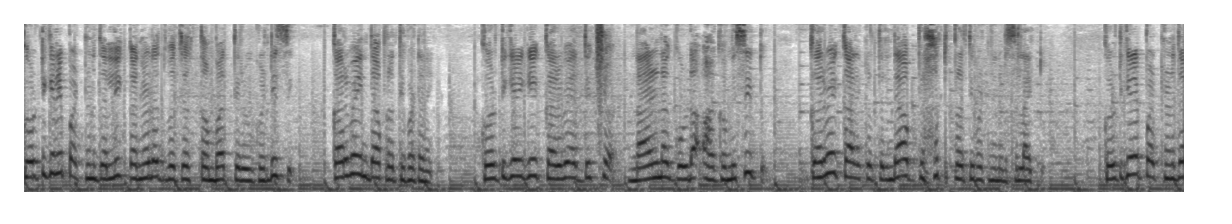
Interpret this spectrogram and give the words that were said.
ಕೊರಟಗೆರೆ ಪಟ್ಟಣದಲ್ಲಿ ಕನ್ನಡ ಧ್ವಜಸ್ತಂಭ ತೆರವುಗೊಂಡಿಸಿ ಕರ್ವೆಯಿಂದ ಪ್ರತಿಭಟನೆ. ಕೊರಟಗೆರೆಗೆ ಕರ್ವೆ ಅಧ್ಯಕ್ಷ ನಾರಾಯಣಗೌಡ ಆಗಮಿಸಿದ್ದು, ಕರ್ವೆ ಕಾರ್ಯಕರ್ತರಿಂದ ಬೃಹತ್ ಪ್ರತಿಭಟನೆ ನಡೆಸಲಾಯಿತು. ಕೊರಟಗೆರೆ ಪಟ್ಟಣದ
